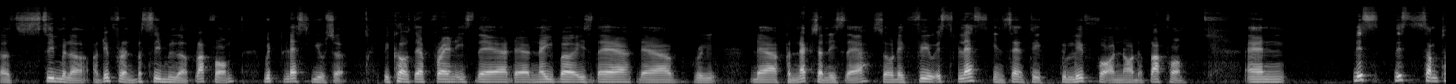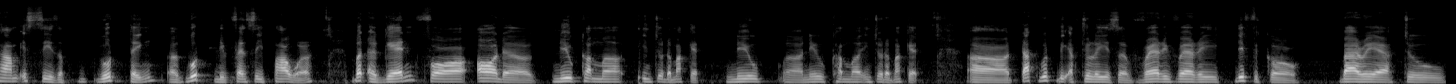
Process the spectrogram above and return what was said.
a, a similar, a different but similar platform with less user because their friend is there, their neighbor is there, their re, their connection is there, so they feel it's less incentive to live for another platform. And this this sometimes it is a good thing, a good defensive power. But again, for all the newcomer into the market, new uh, newcomer into the market, uh, that would be actually is a very very difficult barrier to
